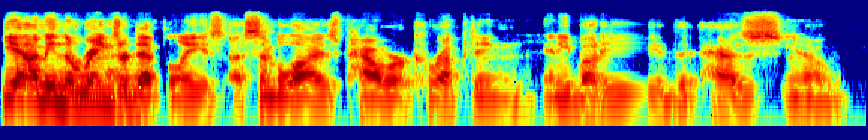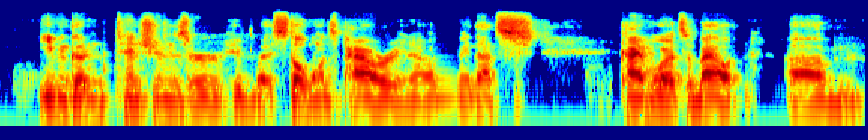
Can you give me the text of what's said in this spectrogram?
Yeah, I mean the rings are definitely a symbolized power corrupting anybody that has you know even good intentions or who but still wants power. You know, I mean that's kind of what it's about. Um,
